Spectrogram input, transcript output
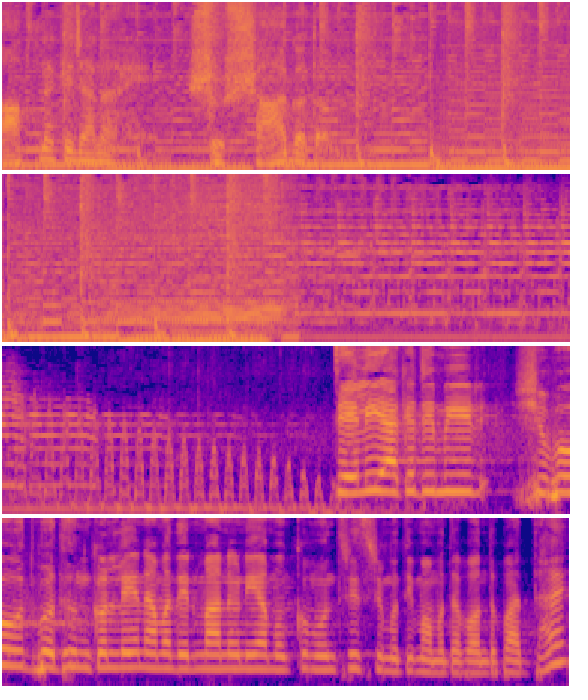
আপনাকে জানায় সুস্বাগতম। টেলি একাডেমির শুভ উদ্বোধন করলেন আমাদের মাননীয় মুখ্যমন্ত্রী শ্রীমতী মমতা বন্দ্যোপাধ্যায়।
